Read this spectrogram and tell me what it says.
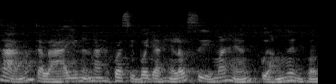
ชาติมันก็หลายอยู่นั่นนะกว่าสิบอยากให้เราซื้อมาให้มันเปลืองเงินเพราะ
